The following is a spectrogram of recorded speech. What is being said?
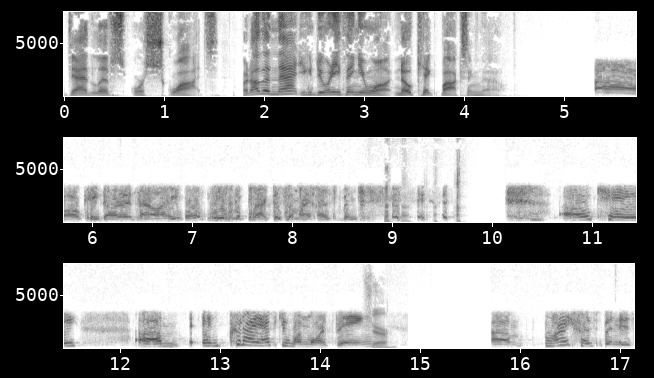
deadlifts or squats. But other than that, you can do anything you want. No kickboxing though. Oh, okay, darn it. Now I won't be able to practice on my husband. okay. Um, and could I ask you one more thing? Sure. Um, my husband is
